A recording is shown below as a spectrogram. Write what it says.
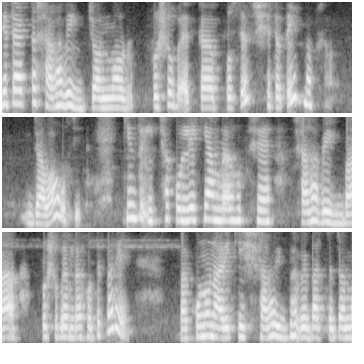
যেটা একটা স্বাভাবিক জন্মর প্রসব, একটা প্রসেস সেটাতেই যাওয়া উচিত। কিন্তু ইচ্ছা করলে কি আমরা হচ্ছে স্বাভাবিক বা প্রসবে আমরা হতে পারে? বা কোনো নারী কি স্বাভাবিকভাবে বাচ্চা জন্ম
